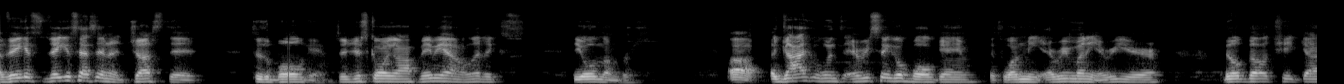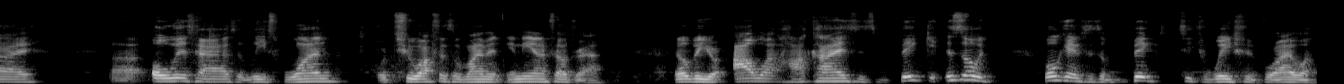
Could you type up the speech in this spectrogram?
Vegas Vegas hasn't adjusted to the bowl games. They're just going off maybe analytics, the old numbers. Uh, a guy who wins every single bowl game, that's won me every money every year. Bill Belichick guy, uh, always has at least one or two offensive linemen in the NFL draft. That'll be your Iowa Hawkeyes. It's big. This is always bowl games is a big situation for Iowa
